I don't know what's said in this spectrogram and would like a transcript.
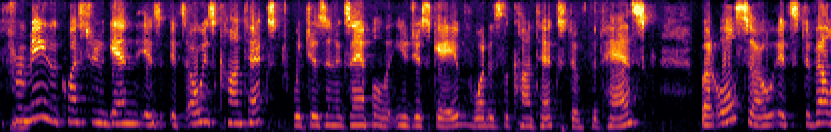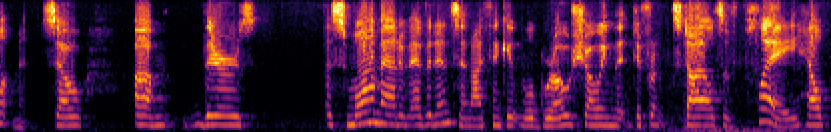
for me, the question again is it's always context, which is an example that you just gave. What is the context of the task? But also it's development. So um, there's a small amount of evidence, and I think it will grow, showing that different styles of play help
